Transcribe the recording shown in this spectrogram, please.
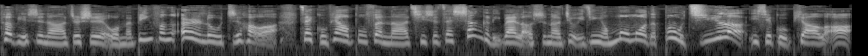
特别是呢，就是我们冰封二路之后哦，在股票部分呢，其实在上个礼拜老师呢就已经有默默的布局了一些股票了哦，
